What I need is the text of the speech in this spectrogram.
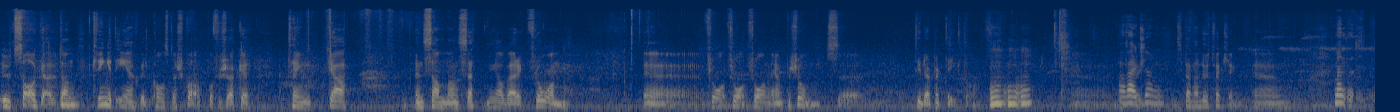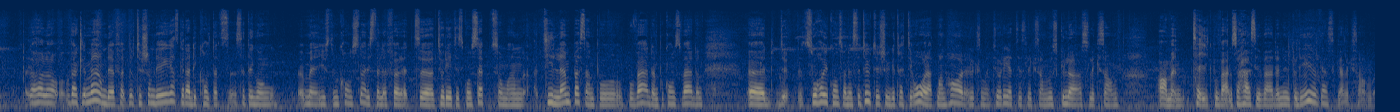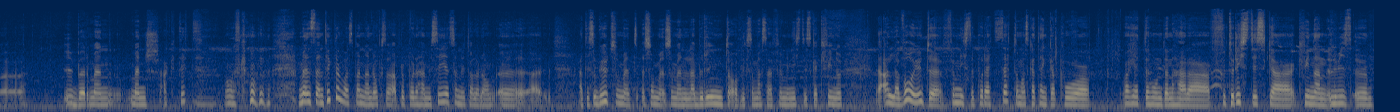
utsaga utan kring ett enskilt konstnärskap och försöker tänka en sammansättning av verk från, eh, från, från, från en persons eh, tidigare praktik. Då. Mm, mm, mm. Ja, verkligen. Spännande utveckling. Eh, Men jag håller verkligen med om det för eftersom det är ganska radikalt att sätta igång med just en konstnär istället för ett eh, teoretiskt koncept som man tillämpar sen på, på världen, på konstvärlden. Eh, det- Så har ju konstvärlden sett ut i 20-30 år att man har liksom en teoretisk, liksom, muskulös liksom, ja, men take på världen. Så här ser världen ut och det är ju ganska liksom, eh, man ska- Men sen tyckte jag det var spännande också, apropå det här museet som ni talade om, eh, att det såg ut som, ett, som, som en labyrint av liksom massa feministiska kvinnor. Alla var ju inte feminister på rätt sätt om man ska tänka på, vad heter hon, den här eh, futuristiska kvinnan, Louise, eh,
